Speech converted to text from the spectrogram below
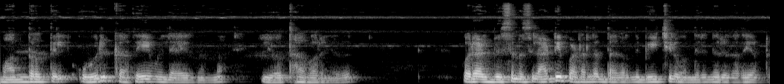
മന്ത്രത്തിൽ ഒരു കഥയുമില്ലായിരുന്നെന്ന് യോദ്ധ പറഞ്ഞത്. ഒരാൾ ബിസിനസ്സിൽ അടിപടലം തകർന്ന് ബീച്ചിൽ വന്നിരുന്നൊരു കഥയുണ്ട്.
